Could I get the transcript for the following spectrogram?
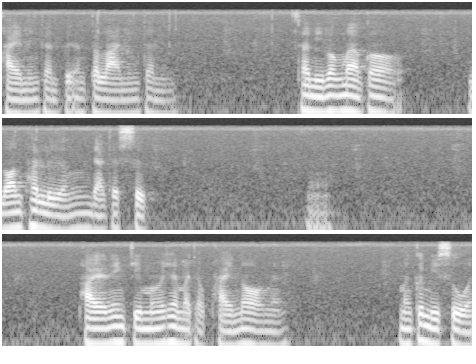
ภัยเหมือนกัน เป็นอันตรายเหมือนกัน ถ้ามีมากๆก็ ร้อนผ้าเหลือง อยากจะศึกภัยนนี้จริงๆมันไม่ใช่มาจากภายนอกนะ มันก็มีส่วน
